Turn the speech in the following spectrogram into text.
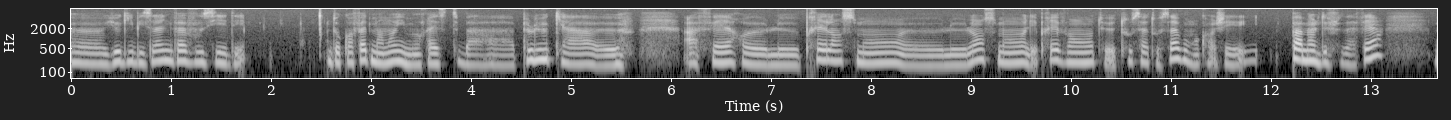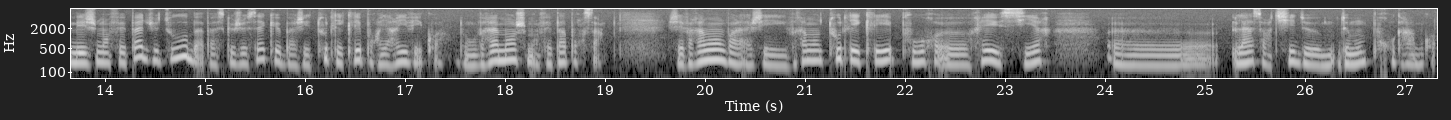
Yogi Bizline va vous y aider. Donc en fait maintenant il me reste bah, plus qu'à euh, à faire euh, le pré-lancement, euh, le lancement, les pré-ventes, tout ça, tout ça. Bon encore j'ai pas mal de choses à faire, mais je m'en fais pas du tout bah, parce que je sais que bah, j'ai toutes les clés pour y arriver quoi. Donc vraiment je m'en fais pas pour ça. J'ai vraiment voilà j'ai vraiment toutes les clés pour réussir la sortie de, de mon programme quoi.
